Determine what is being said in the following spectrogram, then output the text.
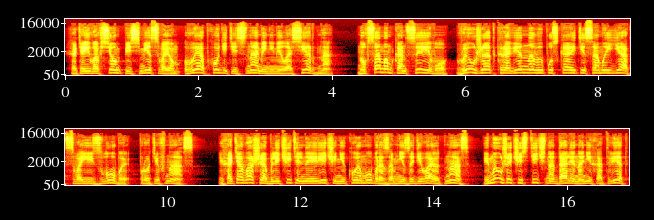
Хотя и во всем письме своем вы обходитесь с нами немилосердно, но в самом конце его вы уже откровенно выпускаете самый яд своей злобы против нас. И хотя ваши обличительные речи никоим образом не задевают нас, и мы уже частично дали на них ответ,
